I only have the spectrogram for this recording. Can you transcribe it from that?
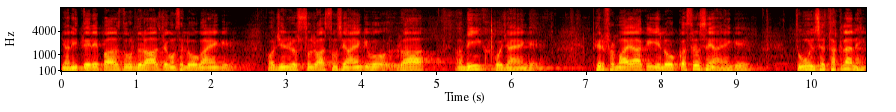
یعنی تیرے پاس دور دراز جگہوں سے لوگ آئیں گے اور جن راستوں سے آئیں گے، وہ راہ عمیق ہو جائیں گے۔ پھر فرمایا کہ یہ لوگ کثرت سے آئیں گے۔ تو ان سے تھکنا نہیں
